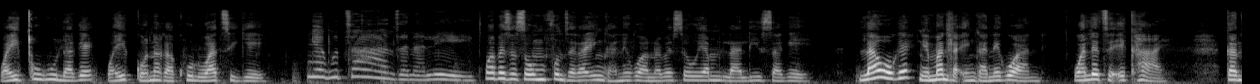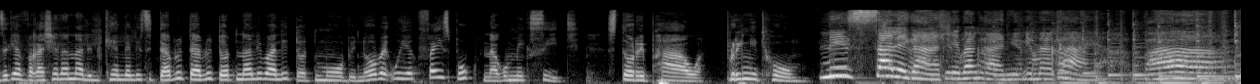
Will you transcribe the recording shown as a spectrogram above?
Wayicukula-ke wayigona kakhulu wathi-ke ngiyakuthandza naledi wabese sewumfundzela inganekwane bese uyamlalisa-ke lawo-ke ngemandla enganekwane walethe ekhaya. Kanti-ke vakashela nali likheli lelithi www nalibali mobi nobe uye kufacebook nakumixit story power bring it home. Nisale kahle bangani emakhaya. Bye.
